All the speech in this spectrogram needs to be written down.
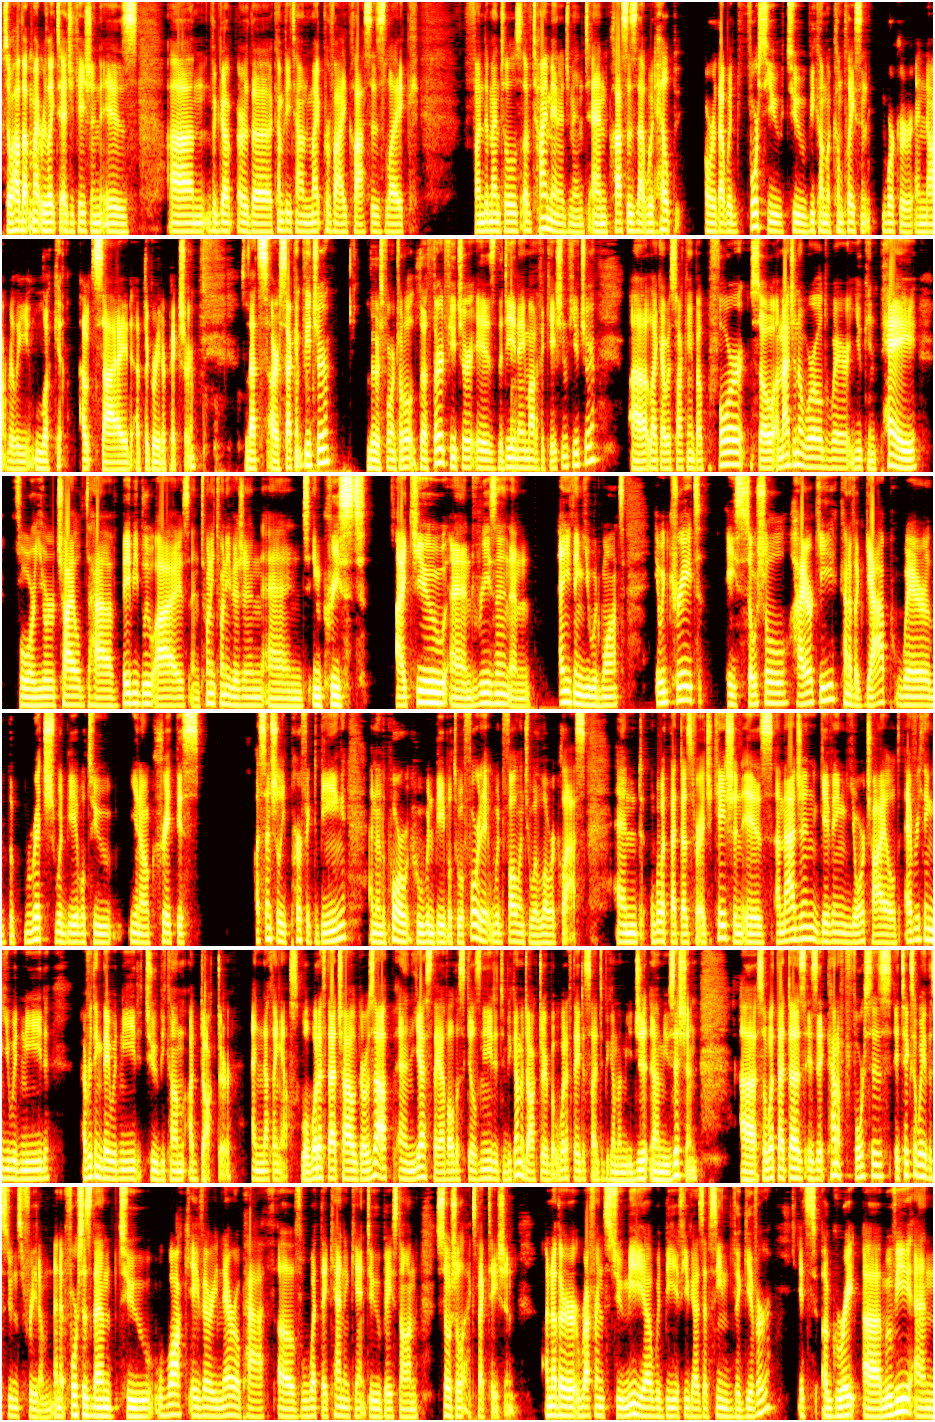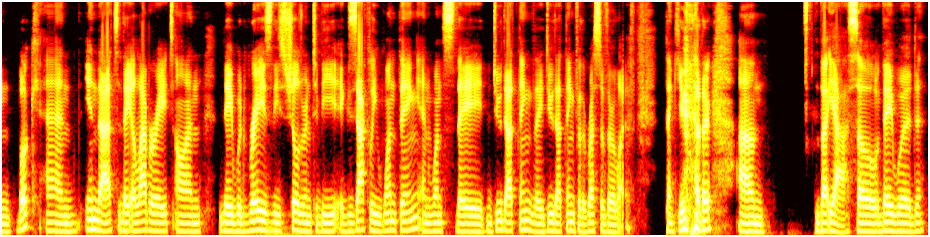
So how that might relate to education is um, the gov- or the company town might provide classes like fundamentals of time management and classes that would help or that would force you to become a complacent worker and not really look outside at the greater picture. So that's our second feature. There's four in total. The third feature is the DNA modification future, uh, like I was talking about before. So imagine a world where you can pay for your child to have baby blue eyes and 20/20 vision and increased IQ and reason and anything you would want. It would create a social hierarchy, kind of a gap where the rich would be able to, you know, create this essentially perfect being, and then the poor who wouldn't be able to afford it would fall into a lower class. And what that does for education is imagine giving your child everything you would need everything they would need to become a doctor and nothing else. Well, what if that child grows up and yes, they have all the skills needed to become a doctor, but what if they decide to become a, mu- a musician? Uh, so what that does is it kind of forces, it takes away the students' freedom and it forces them to walk a very narrow path of what they can and can't do based on social expectation. Another reference to media would be if you guys have seen The Giver it's a great uh, movie and book and in that they elaborate on they would raise these children to be exactly one thing and once they do that thing they do that thing for the rest of their life. Thank you heather. Um, but yeah so they would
